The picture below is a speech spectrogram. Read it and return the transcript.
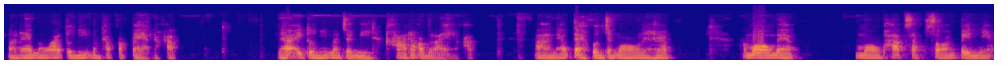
เราได้มาว่าตัวนี้มันเท่ากับแปดนะครับ แล้วไอ้ตัวนี้มันจะมีค่าเท่ากับอะไรนะครับ อ่า แล้วแต่คนจะมองเลยครับ มองแบบ มองภาพซับซ้อนเป็นเนี่ย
